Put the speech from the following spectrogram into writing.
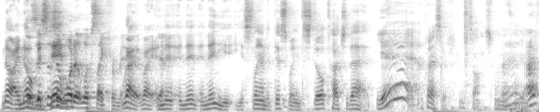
no, I know. This isn't what it looks like for me right, right, yeah. and then and then and then you, you slammed it this way and still touch that. yeah Impressive. That's all. Just wanted to tell you. I- I've,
